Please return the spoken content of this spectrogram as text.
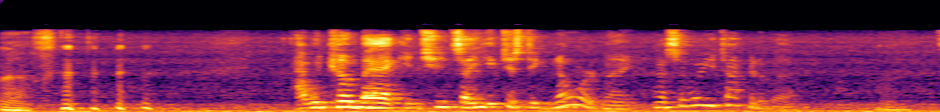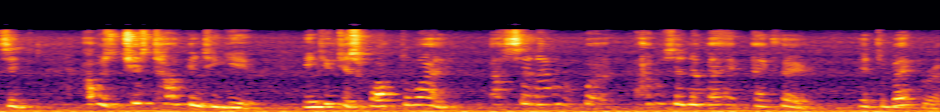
Uh-huh. I would come back and she'd say, You just ignored me. I said, What are you talking about? I said, I was just talking to you and you just walked away. I said, I. I was in the back, back there, at the back room.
